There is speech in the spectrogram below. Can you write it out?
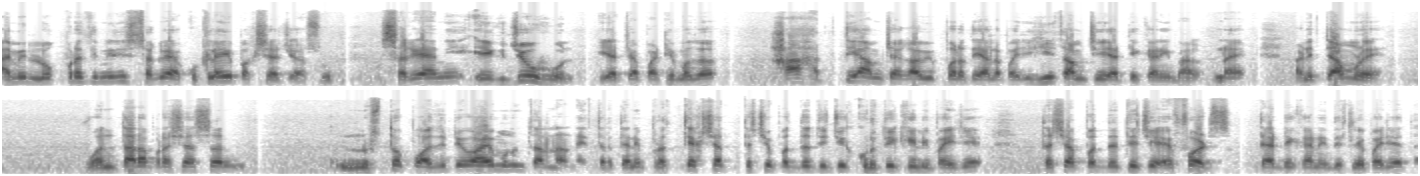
आम्ही लोकप्रतिनिधी सगळ्या कुठल्याही पक्षाचे असू सगळ्यांनी एकजीव होऊन याच्या पाठीमागं हा हत्ती आमच्या गावी परत यायला पाहिजे हीच आमची या ठिकाणी भावना आहे. आणि त्यामुळे वनतारा प्रशासन नुसतं पॉझिटिव्ह आहे म्हणून चालणार नाही. तर त्यांनी प्रत्यक्षात तशी पद्धतीची कृती केली पाहिजे. तशा पद्धतीचे एफर्ट्स त्या ठिकाणी दिसले पाहिजेत.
